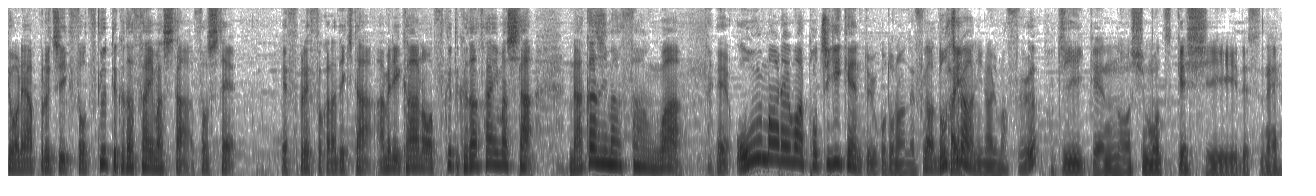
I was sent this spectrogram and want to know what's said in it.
今日ねアップルチークスを作ってくださいました。そしてエスプレッソからできたアメリカーノを作ってくださいました。中島さんはえお生まれは栃木県ということなんですがどちらになります、栃木県の下野市ですね。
